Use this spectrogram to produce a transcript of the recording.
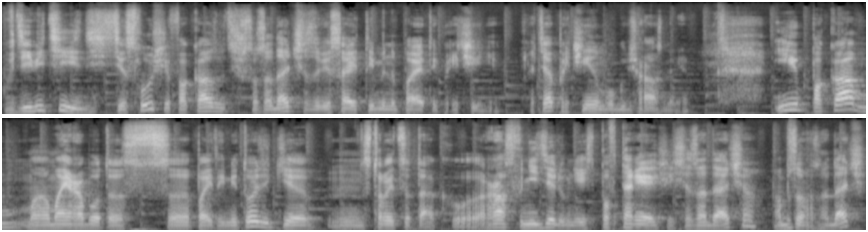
В 9 из 10 случаев оказывается, что задача зависает именно по этой причине, хотя причины могут быть разными. И пока моя работа с, по этой методике строится так. Раз в неделю у меня есть повторяющаяся задача, обзор задач.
